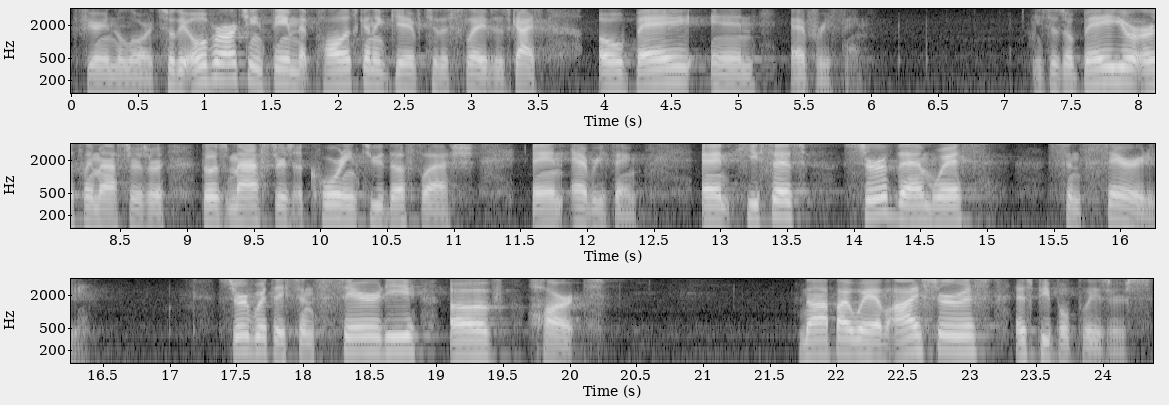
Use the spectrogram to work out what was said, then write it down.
fearing the Lord. So, the overarching theme that Paul is going to give to the slaves is guys, obey in everything. He says, Obey your earthly masters or those masters according to the flesh in everything. And he says, Serve them with sincerity. Serve with a sincerity of heart, not by way of eye service as people pleasers,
